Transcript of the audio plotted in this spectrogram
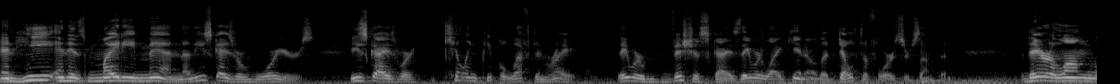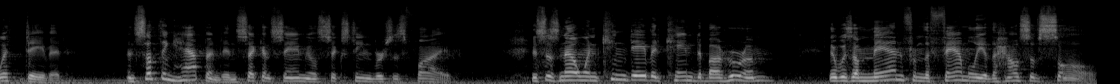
and he and his mighty men. Now, these guys were warriors. These guys were killing people left and right. They were vicious guys. They were like, you know, the Delta Force or something. They're along with David. And something happened in 2 Samuel 16, verses 5. It says, Now when King David came to Bahurim, there was a man from the family of the house of Saul,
